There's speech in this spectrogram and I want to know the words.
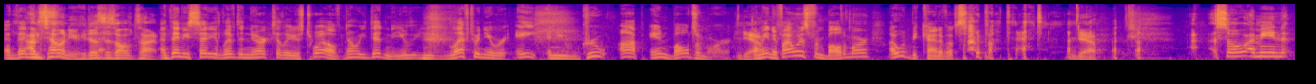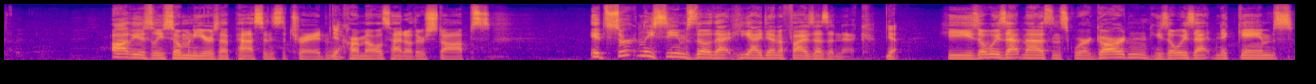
and then I'm telling you, he does this all the time. And then he said he lived in New York till he was 12. No, he didn't. You, you left when you were eight and you grew up in Baltimore. Yeah. I mean, if I was from Baltimore, I would be kind of upset about that. Yeah. so I mean, obviously, so many years have passed since the trade. Yeah. Carmelo's had other stops. It certainly seems though that he identifies as a Knick. Yeah. He's always at Madison Square Garden. He's always at Knick games.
